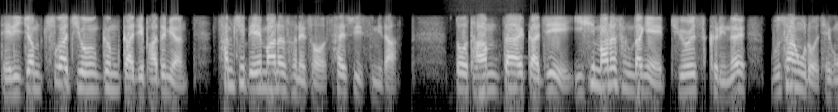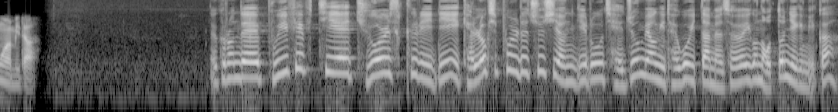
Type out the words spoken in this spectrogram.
대리점 추가 지원금까지 받으면 31만 원 선에서 살 수 있습니다. 또 다음 달까지 20만 원 상당의 dual 스크린을 무상으로 제공합니다. 네, 그런데 V50의 dual 스크린이 갤럭시 폴드 출시 연기로 재조명이 되고 있다면서요. 이건 어떤 얘기입니까?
